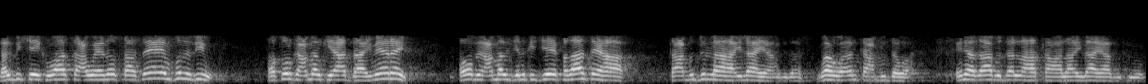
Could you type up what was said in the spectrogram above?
galbi shayka waasac weelo saas e infududi rasuulka camalkii addahay meeray oob camal jinka je fadaase haa tacbud llaha ilahay aabudaas wahwa an tacbuda wa inaad aabud allaha tacaala ilahay aabudu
